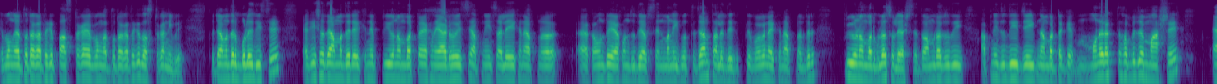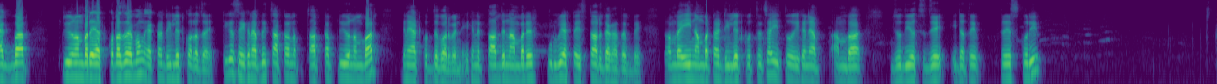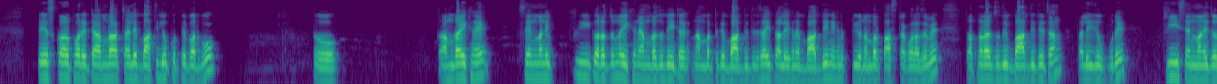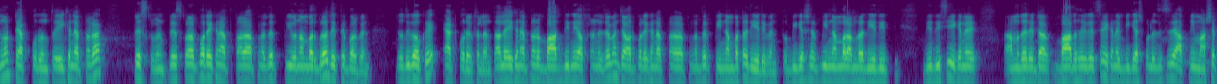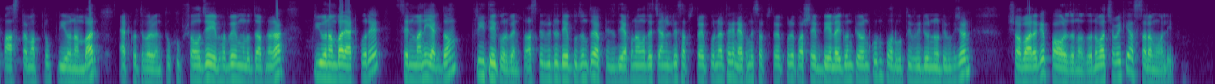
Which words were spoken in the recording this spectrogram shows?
এবং এত টাকা থেকে পাঁচ টাকা এবং এত টাকা থেকে দশ টাকা নিবে। তো এটা আমাদের বলে দিচ্ছে একই সাথে আমাদের এখানে প্রিয় নাম্বারটা এখানে অ্যাড হয়েছে। আপনি চাইলে এখানে আপনার অ্যাকাউন্টে এখন যদি সেন্ড মানি করতে চান, তাহলে দেখতে পাবেন এখানে আপনাদের প্রিয় নাম্বারগুলো চলে আসছে। তো আমরা যদি, আপনি যদি যেই নাম্বারটাকে মনে রাখতে হবে যে মাসে একবার প্রিয় নাম্বারে অ্যাড করা যায় এবং একটা ডিলিট করা যায়। ঠিক আছে? এখানে আপনি চারটা চারটা প্রিয় নাম্বার এখানে অ্যাড করতে পারবেন। এখানে তাদের নাম্বারের পূর্বে একটা স্টার দেখা থাকবে। তো আমরা এই নাম্বারটা ডিলিট করতে চাই। তো এখানে আমরা যদি হচ্ছে যে এটাতে প্রেস করি প্রেস করার পর এটা আমরা চাইলে বাতিলও করতে পারব। তো আমরা এখানে সেন্ড মানি ফ্রি করার জন্য এখানে আমরা যদি এটা নাম্বার থেকে বাদ দিতে চাই, তাহলে এখানে বাদ দিন। এখানে প্রিয় নাম্বার পাঁচটা করা যাবে। তো আপনারা যদি বাদ দিতে চান, তাহলে এই যে উপরে ফ্রি সেন্ড মানির জন্য ট্যাপ করুন। তো এখানে আপনারা প্রেস করবেন। প্রেস করার পর এখানে আপনারা আপনাদের প্রিয় নাম্বারগুলো দেখতে পারবেন। যদি কাউকে অ্যাড করে ফেলেন, তাহলে এখানে আপনারা বাদ দিনে অপশনে যাবেন। যাওয়ার পর এখানে আপনারা আপনাদের পিন নাম্বারটা দিয়ে দেবেন। তো বিকাশের পিন নাম্বার আমরা দিয়ে দিচ্ছি দিয়ে দিচ্ছি এখানে আমাদের এটা বাদ হয়ে গেছে। এখানে বিকাশ বলে দিচ্ছে আপনি মাসে পাঁচটা মাত্র প্রিয় নাম্বার অ্যাড করতে পারবেন। তো খুব সহজে এভাবে মূলত আপনারা প্রিয় নাম্বার অ্যাড করে সেন্ড মানি একদম ফ্রিতে করবেন। তো আজকের ভিডিওতে এই পর্যন্ত আপনি যদি এখন আমাদের চ্যানেলটি সাবস্ক্রাইব করে না থাকেন, এখনই সাবস্ক্রাইব করে পাশে বেল আইকনটি অন করুন। পরবর্তী ভিডিও নোটিফিকেশন সবার আগে পাওয়ার জন্য। ধন্যবাদ সবাইকে। আসসালামু আলাইকুম।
